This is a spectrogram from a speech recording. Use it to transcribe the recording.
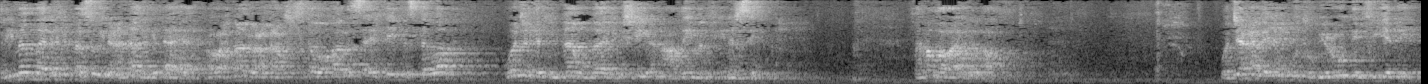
الإمام مالك لما سئل عن هذه الآية الرحمن على العرش استوى قال السائل كيف استوى؟ وجد الإمام مالك شيئا عظيما في نفسه. فنظر إلى الأرض. وجعل ينبت بعود في يده.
